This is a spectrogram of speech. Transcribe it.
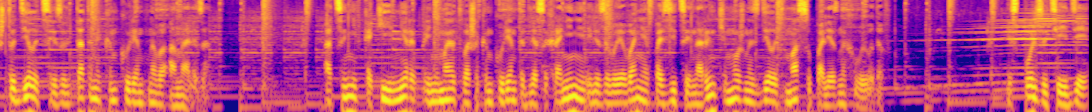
Что делать с результатами конкурентного анализа? Оценив какие меры принимают ваши конкуренты для сохранения или завоевания позиций на рынке можно сделать массу полезных выводов. Используйте идеи.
